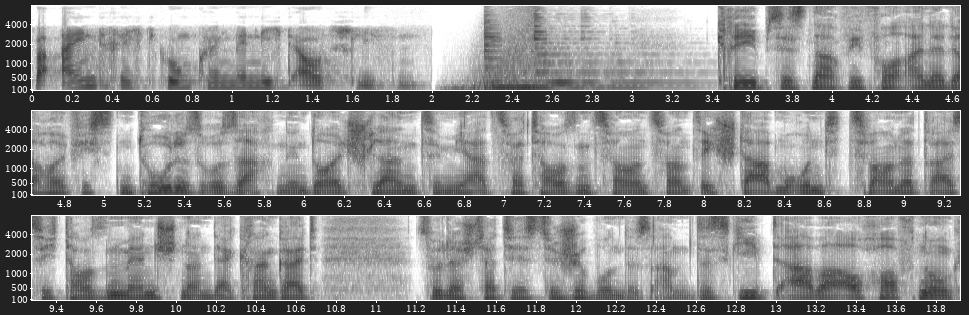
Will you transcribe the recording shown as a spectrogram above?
Beeinträchtigung können wir nicht ausschließen. Krebs ist nach wie vor einer der häufigsten Todesursachen in Deutschland. Im Jahr 2022 starben rund 230.000 Menschen an der Krankheit, so das Statistische Bundesamt. Es gibt aber auch Hoffnung,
